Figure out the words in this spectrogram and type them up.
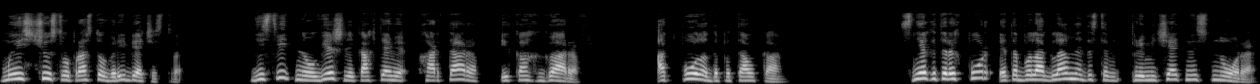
мы из чувства простого ребячества действительно увешали когтями хартаров и кахгаров от пола до потолка. С некоторых пор это была главная достопримечательность Нора,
